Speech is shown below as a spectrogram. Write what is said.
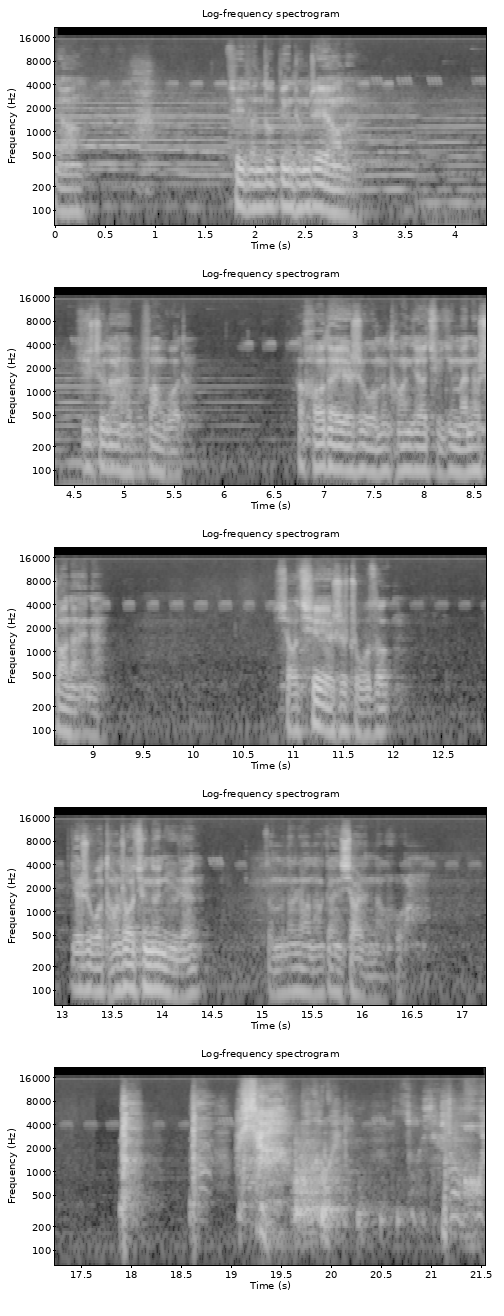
娘，翠芬都病成这样了，于芝兰还不放过她。她好歹也是我们唐家娶进门的少奶奶，小妾也是主子，也是我唐少卿的女人，怎么能让她干下人的活？哎呀，快快快，坐下说话。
